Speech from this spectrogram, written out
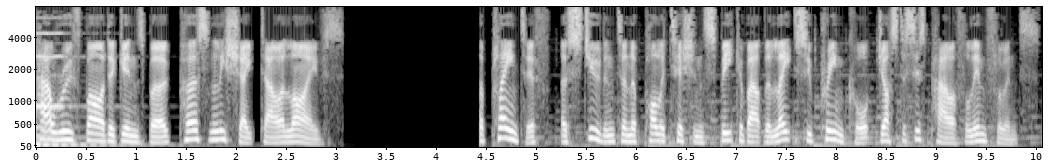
How Ruth Bader Ginsburg personally shaped our lives. A plaintiff, a student and a politician speak about the late Supreme Court Justice's powerful influence.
